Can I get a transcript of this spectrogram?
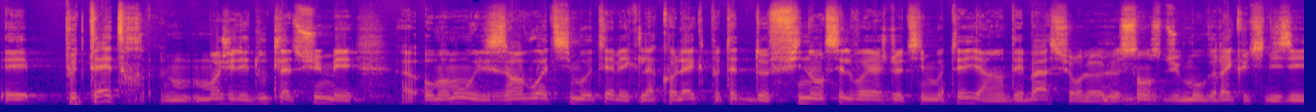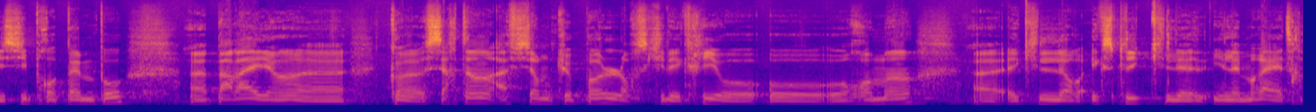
Et peut-être, moi j'ai des doutes là-dessus, mais euh, au moment où ils envoient Timothée avec la collecte, peut-être de financer le voyage de Timothée. Il y a un débat sur le, le sens du mot grec utilisé ici, propempo. Euh, pareil, hein, euh, quand certains affirment que Paul, lorsqu'il écrit aux, aux- aux Romains euh, et qu'il leur explique qu'il aimerait être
